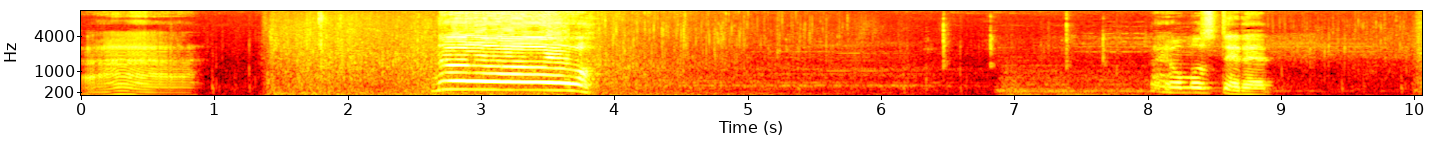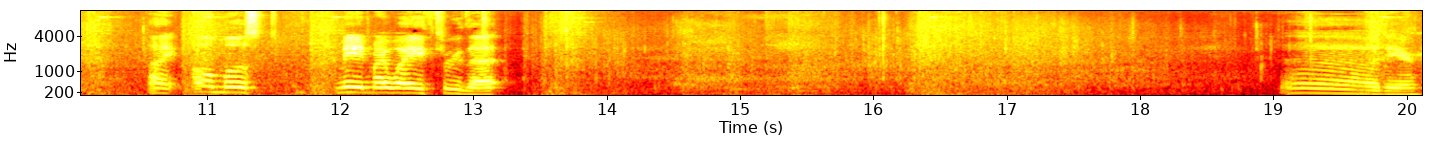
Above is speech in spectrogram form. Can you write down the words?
Ah. No! I almost did it. I almost made my way through that. Oh dear.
